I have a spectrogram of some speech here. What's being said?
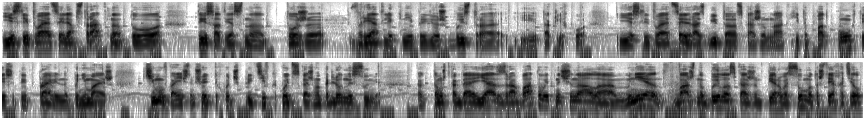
Если твоя цель абстрактна, то ты, соответственно, тоже вряд ли к ней придешь быстро и так легко. Если твоя цель разбита, скажем, на какие-то подпункты, если ты правильно понимаешь, к чему в конечном счете ты хочешь прийти в какой-то, скажем, определенной сумме, Потому что когда я зарабатывать начинала, мне важно было, скажем, первая сумма, то, что я хотел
